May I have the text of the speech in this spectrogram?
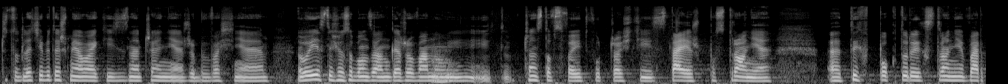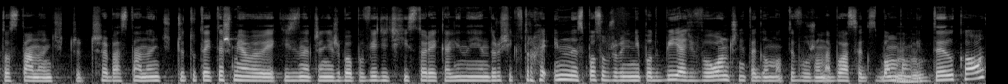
Czy to dla Ciebie też miało jakieś znaczenie, żeby właśnie, no bo jesteś osobą zaangażowaną Mhm. i, i często w swojej twórczości stajesz po stronie tych, po których stronie warto stanąć, czy trzeba stanąć, czy tutaj też miały jakieś znaczenie, żeby opowiedzieć historię Kaliny Jędrusik w trochę inny sposób, żeby nie podbijać wyłącznie tego motywu, że ona była seksbombą Mhm. i tylko,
